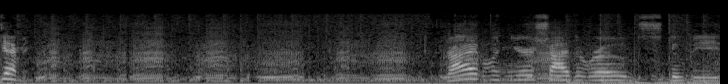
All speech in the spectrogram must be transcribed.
Damn it! Drive on your side of the road, stupid.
